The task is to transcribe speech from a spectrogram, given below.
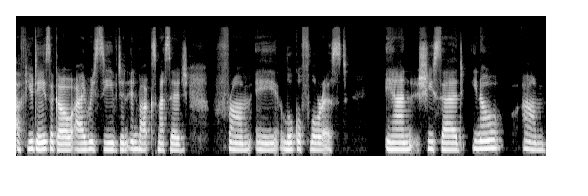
a few days ago, I received an inbox message from a local florist. And she said, You know, um,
